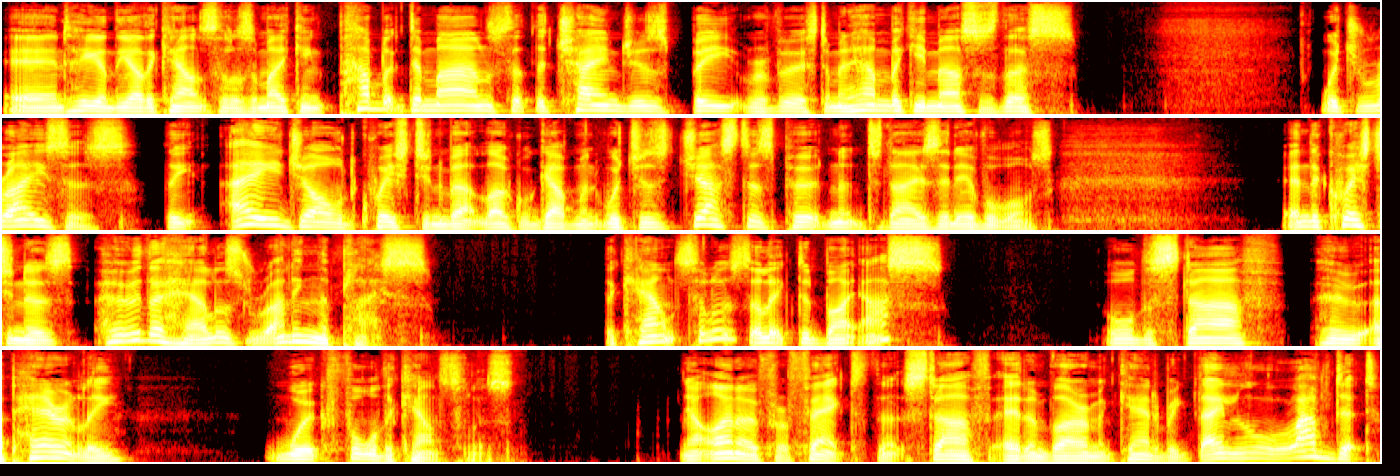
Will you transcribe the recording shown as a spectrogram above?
and he and the other councillors are making public demands that the changes be reversed. I mean, how Mickey Mouse is this? Which raises the age old question about local government, which is just as pertinent today as it ever was. And the question is who the hell is running the place? The councillors elected by us, or the staff who apparently work for the councillors? Now, I know for a fact that staff at Environment Canterbury, they loved it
